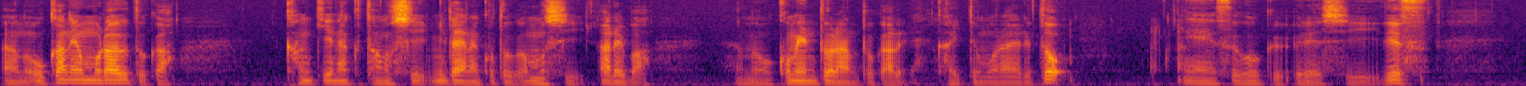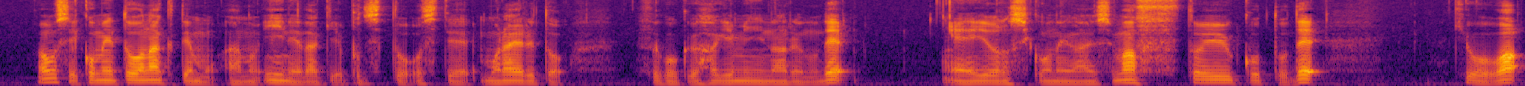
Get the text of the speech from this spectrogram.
あのお金をもらうとか関係なく楽しいみたいなことがもしあればあのコメント欄とかで書いてもらえると、えー、すごく嬉しいです。もしコメントなくてもあのいいねだけポチッと押してもらえるとすごく励みになるので、えー、よろしくお願いします。ということで今日は、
